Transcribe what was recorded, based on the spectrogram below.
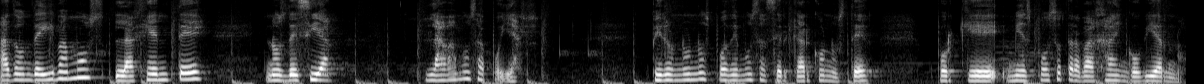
a donde íbamos la gente nos decía, la vamos a apoyar, pero no nos podemos acercar con usted porque mi esposo trabaja en gobierno.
